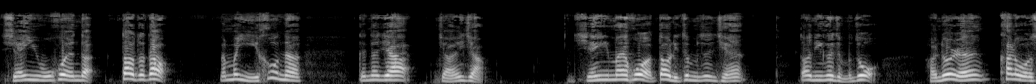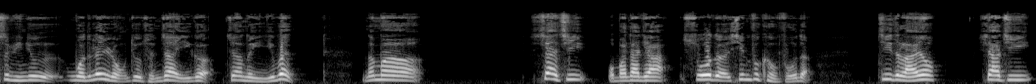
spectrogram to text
闲鱼无货源的道道道。那么以后呢，跟大家讲一讲闲鱼卖货到底挣不挣钱，到底应该怎么做。很多人看了我的视频，就我的内容就存在一个这样的疑问。那么下期我把大家说的心服口服的，记得来哟。下期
